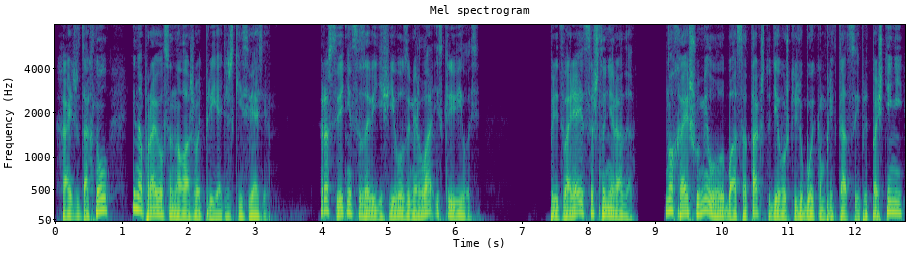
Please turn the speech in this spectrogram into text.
Хайдж вздохнул и направился налаживать приятельские связи. Рассветница, завидев его, замерла и скривилась. Притворяется, что не рада. Но Хайш умел улыбаться так, что девушки любой комплектации и предпочтений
